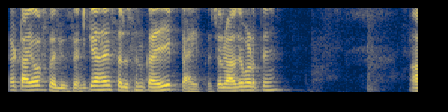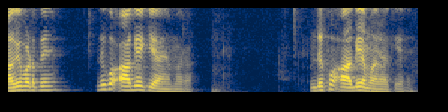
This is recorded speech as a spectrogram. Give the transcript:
या टाइप ऑफ़ सोल्यूशन क्या है? सोल्यूशन का ही एक टाइप है। चलो आगे बढ़ते हैं। आगे बढ़ते हैं। देखो आगे क्या है हमारा। देखो आगे हमारा क्या है।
